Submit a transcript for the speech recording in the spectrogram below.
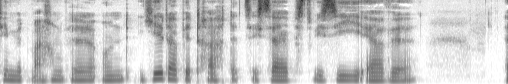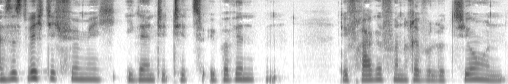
die mitmachen will, und jeder betrachtet sich selbst, wie sie er will. Es ist wichtig für mich, Identität zu überwinden. Die Frage von Revolution,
